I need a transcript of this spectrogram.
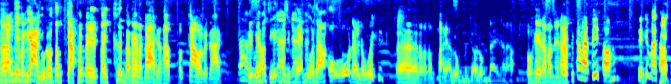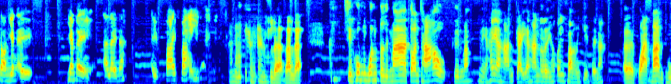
ทั้งที่มันยากอยู่เราต้องจับให้ไปไปขึ้นนั้นให้มันได้นะครับ ต้องก้าวให้มันได้ ถึงเวียเขาสียากเขาสียากแขนดูทางโอ้โอ้ได้เลยเว้ยเออเราก็ต้องไปอารมณ์มันจะอารมณ์ไหนนะครับ โอเคนะวันนี้นะ ตื่นขึ้นมาตีสองตื่นขึ้นมาครับตีสองยังไอยังไออะไรนะ ไอไฟไฟนั่นแหละนั่นแหละคือสิทธิ์ครูมงคลตื่นมาตอนเช้าคืนมาเนี่ยให้อาหารไก่อาหารอะไรเขาก็จะฟังอังกฤษไปนะเออกวาดบ้านถู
